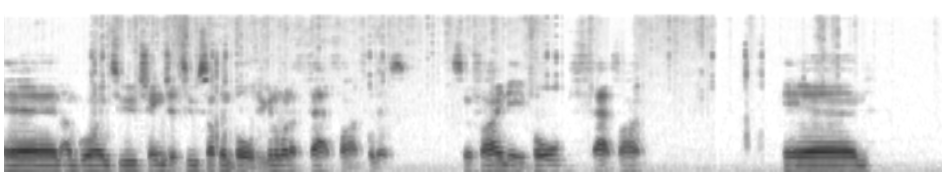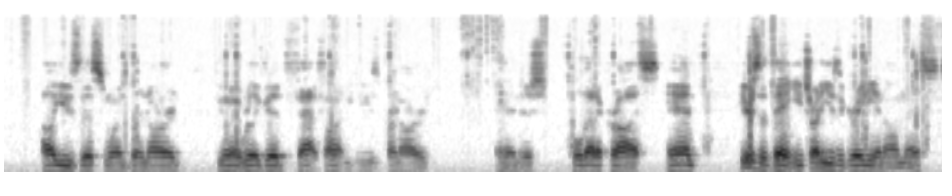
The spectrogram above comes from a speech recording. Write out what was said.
And I'm going to change it to something bold. You're going to want a fat font for this. So find a bold, fat font and I'll use this one, Bernard. If you want a really good fat font, you can use Bernard and just pull that across. And here's the thing, you try to use a gradient on this,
